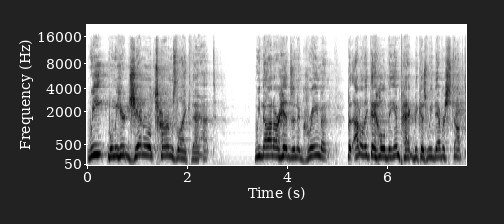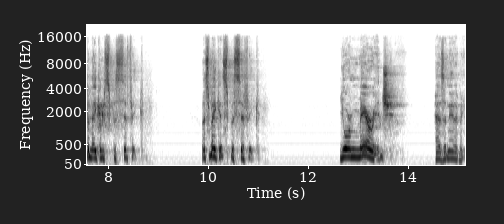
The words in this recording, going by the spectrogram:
we, when we hear general terms like that, we nod our heads in agreement, but I don't think they hold the impact because we never stop to make them specific. Let's make it specific. Your marriage has an enemy.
